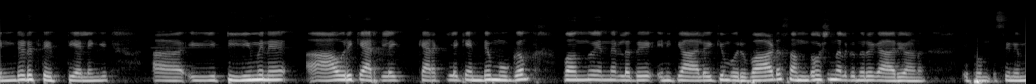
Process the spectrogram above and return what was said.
എന്റെ അടുത്ത് എത്തി. അല്ലെങ്കിൽ ഈ ടീമിന് ആ ഒരു ക്യാരക്ടറിലേക്ക് ക്യാരക്ടറിലേക്ക് എന്റെ മുഖം വന്നു എന്നുള്ളത് എനിക്ക് ആലോചിക്കുമ്പോൾ ഒരുപാട് സന്തോഷം നൽകുന്നൊരു കാര്യമാണ്. ഇപ്പം സിനിമ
